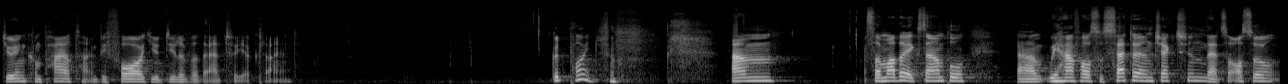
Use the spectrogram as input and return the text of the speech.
during compile time before you deliver that to your client. Good point. um, some other example, um, we have also setter injection that's also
